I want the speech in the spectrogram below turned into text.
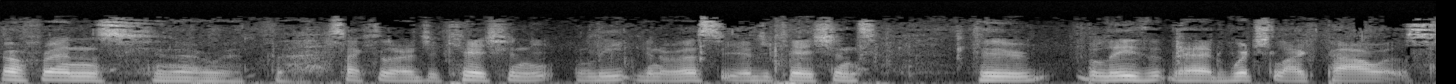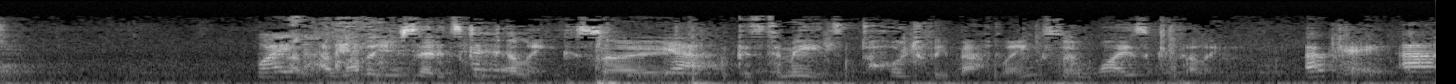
Girlfriends, you know, with uh, secular education, elite university educations, who believe that they had witch-like powers. Why is I, that? I love that you said it's compelling. So, Yeah. because to me it's totally baffling. So why is it compelling? Okay, uh,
